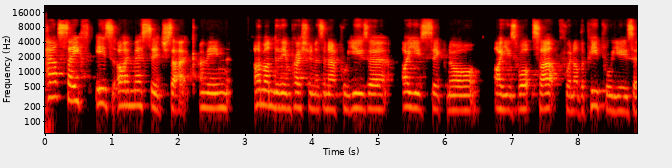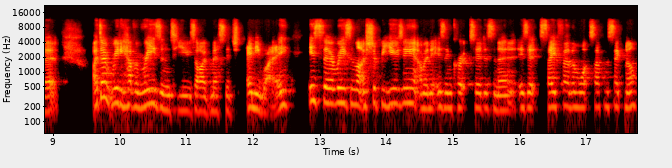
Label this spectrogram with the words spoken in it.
How safe is iMessage, Zak? I mean, I'm under the impression as an Apple user, I use Signal, I use WhatsApp when other people use it. I don't really have a reason to use iMessage anyway. Is there a reason that I should be using it? I mean, it is encrypted, isn't it? Is it safer than WhatsApp and Signal?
